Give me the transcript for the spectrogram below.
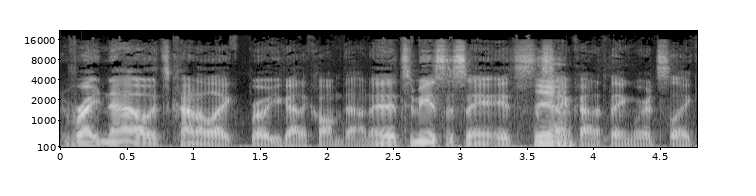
right now, it's kind of like, bro, you got to calm down. And it, to me, it's the same. It's the Yeah. same kind of thing where it's like,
